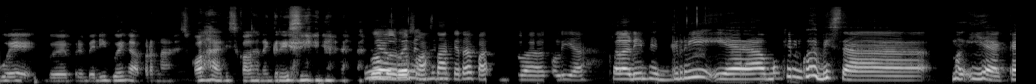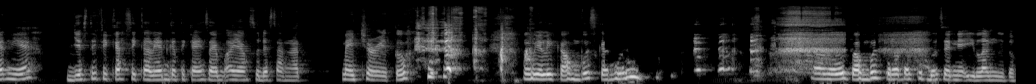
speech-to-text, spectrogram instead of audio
Gue gue pribadi gue nggak pernah sekolah di sekolah negeri sih. gue Iya, baru gue swasta akhirnya pas gua kuliah Kalau di negeri ya mungkin gue bisa mengiyakan ya justifikasi kalian ketika SMA yang sudah sangat mature itu memilih kampus karena memilih kampus karena takut dosennya hilang gitu.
